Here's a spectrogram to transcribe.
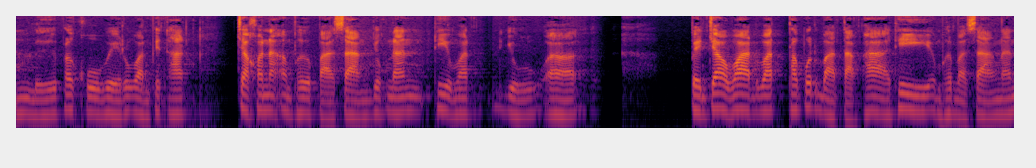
ำหรือพระครูเวรุวันพิทักษ์เจ้าคณะอำเภอป่าซางยุคนั้นที่วัดอยู่เป็นเจ้าวาดวัดพระพุทธบาทตากผ้าที่อำเภอป่าซางนั้น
